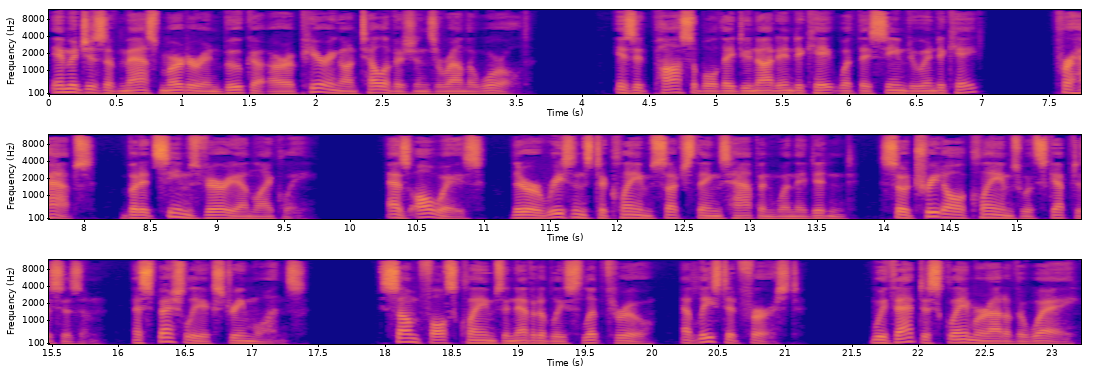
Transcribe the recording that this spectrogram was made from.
Images of mass murder in Bucha are appearing on televisions around the world. Is it possible they do not indicate what they seem to indicate? Perhaps, but it seems very unlikely. As always, there are reasons to claim such things happened when they didn't, so treat all claims with skepticism, especially extreme ones. Some false claims inevitably slip through, at least at first. With that disclaimer out of the way,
